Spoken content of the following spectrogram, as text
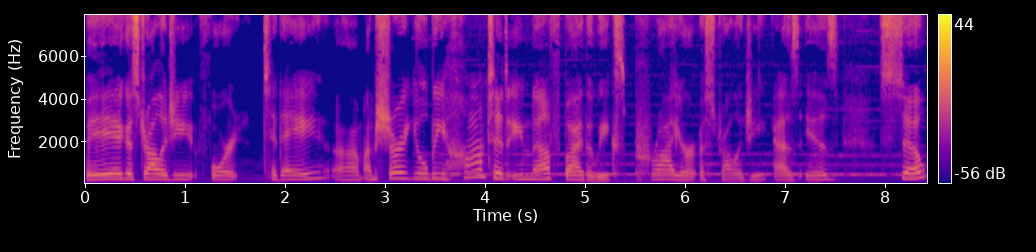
big astrology for today. Um, I'm sure you'll be haunted enough by the week's prior astrology as is. So,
